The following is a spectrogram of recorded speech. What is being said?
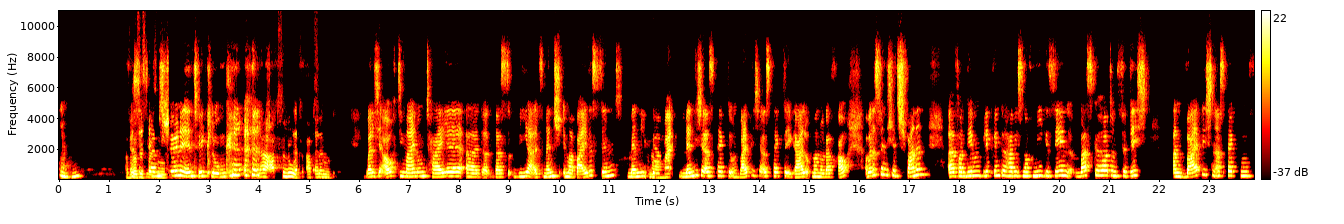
Mhm. Also es ist, eine schöne Entwicklung. Ja, absolut, das, absolut. Ähm, weil ich auch die Meinung teile, äh, dass wir als Mensch immer beides sind, männliche, genau. männliche Aspekte und weibliche Aspekte, egal ob Mann oder Frau. Aber das finde ich jetzt spannend. Äh, von dem Blickwinkel habe ich es noch nie gesehen. Was gehört denn für dich an weiblichen Aspekten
